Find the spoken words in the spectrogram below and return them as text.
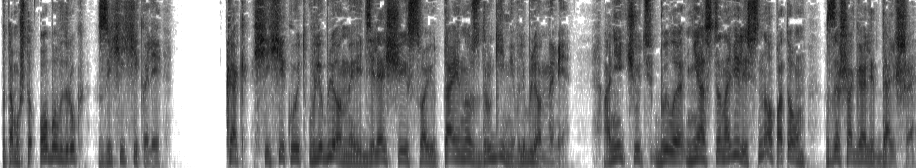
потому что оба вдруг захихикали, как хихикают влюбленные, делящие свою тайну с другими влюбленными. Они чуть было не остановились, но потом зашагали дальше.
